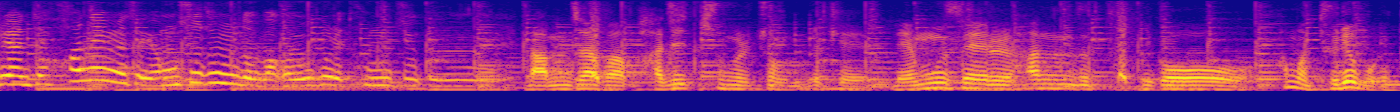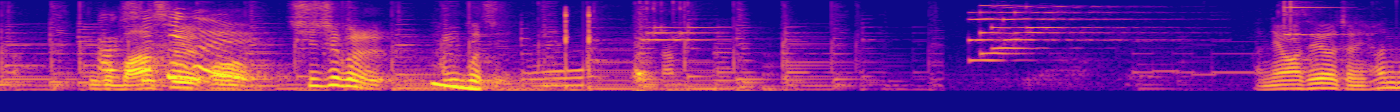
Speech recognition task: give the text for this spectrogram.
우리한테 화내면서 영수증도 막 얼굴에 던지고 남자가 바지춤을 좀 이렇게 매무새를 하는 듯 이거 한번 드려보겠다. 이거 아, 맛을 시식을. 어, 시식을 한 거지. 음, 안녕하세요. 저는 현재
